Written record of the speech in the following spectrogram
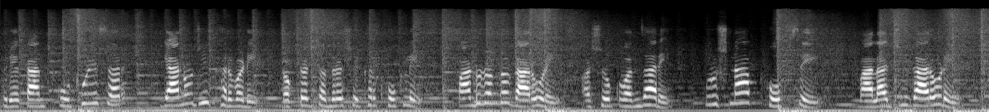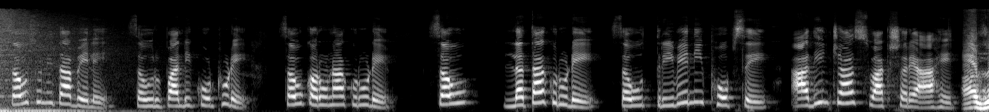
सूर्यकांत कोठुळे सर ज्ञानोजी खरवडे डॉक्टर चंद्रशेखर खोकले पांडुरंग गारोडे अशोक वंजारे कृष्णा फोपसे बालाजी गारोडे सौ सुनीता बेले सौ रुपाली कोठुडे सौ करुणा कुरुडे सौ लता कुरुडे सौ त्रिवेणी फोपसे आदींच्या स्वाक्षऱ्या आहेत. आज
